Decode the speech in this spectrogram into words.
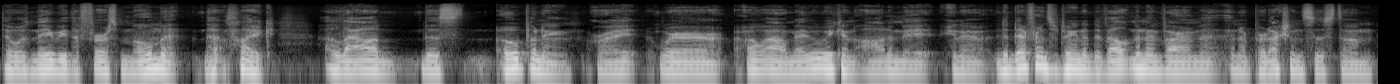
that was maybe the first moment that like allowed this opening, right? Where, oh wow, maybe we can automate, you know, the difference between a development environment and a production system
